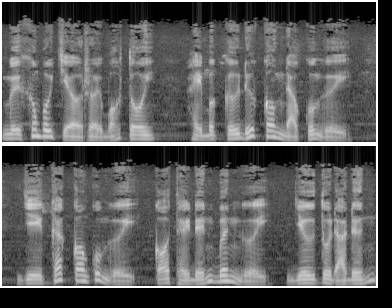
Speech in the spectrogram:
người không bao giờ rời bỏ tôi hay bất cứ đứa con nào của người vì các con của người có thể đến bên người như tôi đã đến.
